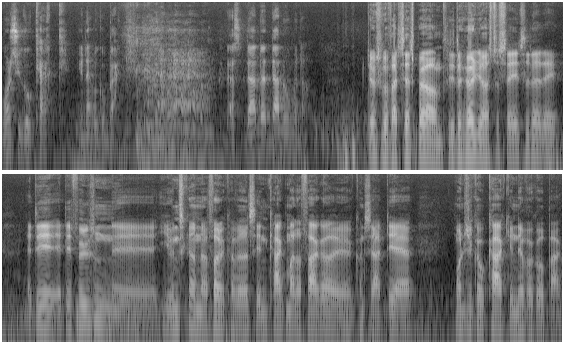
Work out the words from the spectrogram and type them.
Once you go cack, you never go back. Det er, noe med det. Det skulle jeg faktisk til at spørge om, fordi det hørte jeg også, du sagde tidligere i dag. Er det, er det følelsen, øh, I ønsker, når folk har været til en Kak Motherfucker-koncert? Det er, once you go kak, you never go back.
